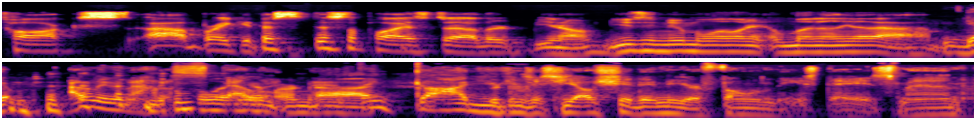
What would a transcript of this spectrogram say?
talks i'll break it this this applies to other you know using new millennium, millennium Yep. I don't even know how to spell it. or man. not. Thank God you can just yell shit into your phone these days, man.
